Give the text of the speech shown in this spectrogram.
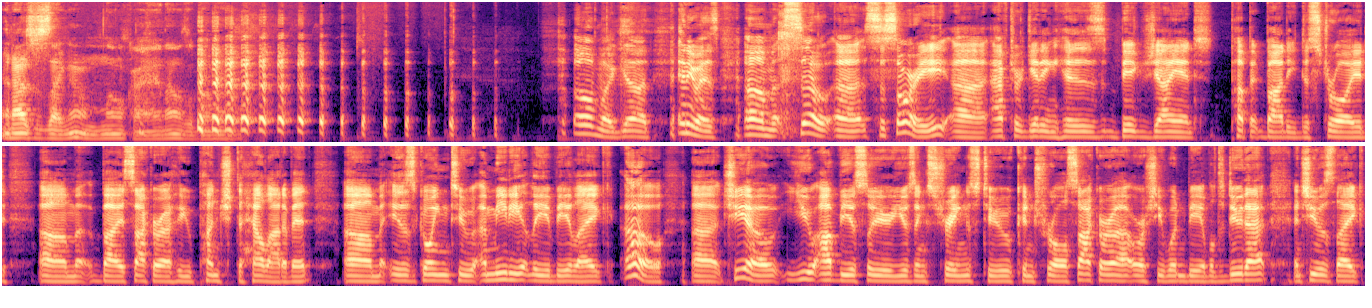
And I was just like, oh, okay, that was a bummer. oh my god. Anyways, um, so uh, Sasori, uh, after getting his big giant puppet body destroyed um, by Sakura, who punched the hell out of it, um, is going to immediately be like, "Oh, uh, Chiyo, you obviously are using strings to control Sakura, or she wouldn't be able to do that." And she was like,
